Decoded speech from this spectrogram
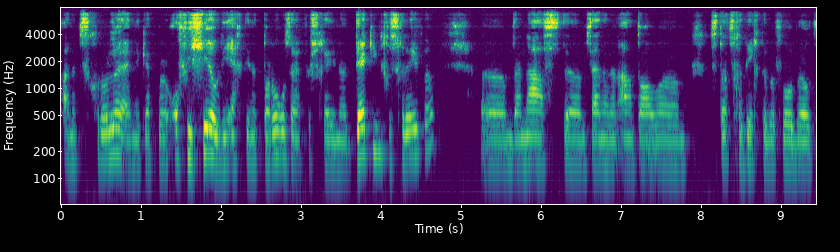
aan het scrollen. En ik heb er officieel, die echt in het parool zijn verschenen, 13 geschreven. Um, daarnaast um, zijn er een aantal stadsgedichten, bijvoorbeeld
